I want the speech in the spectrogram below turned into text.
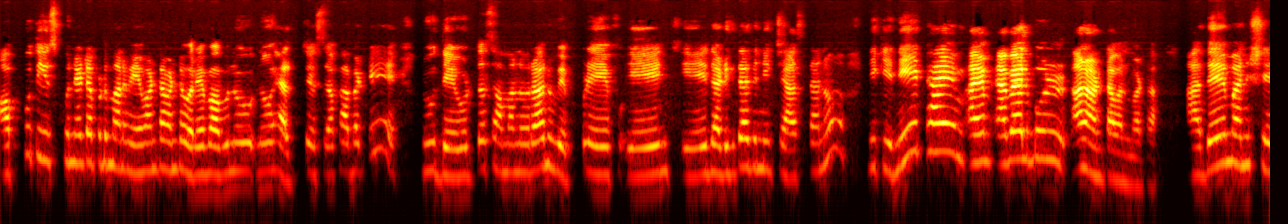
అప్పు తీసుకునేటప్పుడు మనం ఏమంటామంటే ఒరే బాబు నువ్వు నువ్వు హెల్ప్ చేసావు కాబట్టి నువ్వు దేవుడితో సమానురా నువ్వు ఎప్పుడు ఏ ఏం ఏది అడిగితే అది నీకు చేస్తాను. నీకు ఎనీ టైం ఐఎమ్ అవైలబుల్ అని అంటాం అనమాట అదే మనిషి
